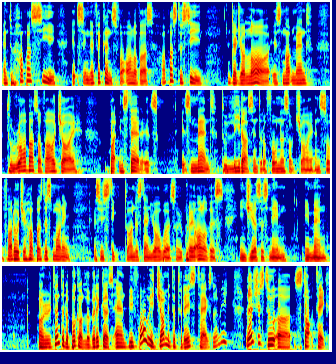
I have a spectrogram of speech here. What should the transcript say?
and to help us see its significance for all of us. Help us to see that your law is not meant to rob us of our joy, but instead it's it's meant to lead us into the fullness of joy. And so, Father, would you help us this morning as we seek to understand your word? So we pray all of this in Jesus' name. Amen. Now we return to the book of Leviticus, and before we jump into today's text, let me let's just do a stock take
